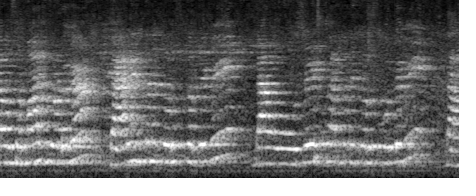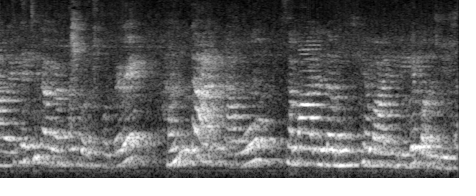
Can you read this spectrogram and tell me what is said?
ನಾವು ಸಮಾಜದೊಳಗ ಬ್ಯಾಲೆನ್ಸ್ ತೋರಿಸ್ಕೊತೇವೆ, ನಾವು ಶ್ರೇಷ್ಠ ತೋರಿಸ್ಕೊತೇವೆ, ನಾವು ಹೆಚ್ಚಿನವರನ್ನ ತೋರಿಸ್ಕೊತೇವೆ. ಹಂಗಾಗಿ ನಾವು ಸಮಾಜದ ಮುಖ್ಯವಾಹಿನಿಗೆ ಬರುವುದಿಲ್ಲ.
